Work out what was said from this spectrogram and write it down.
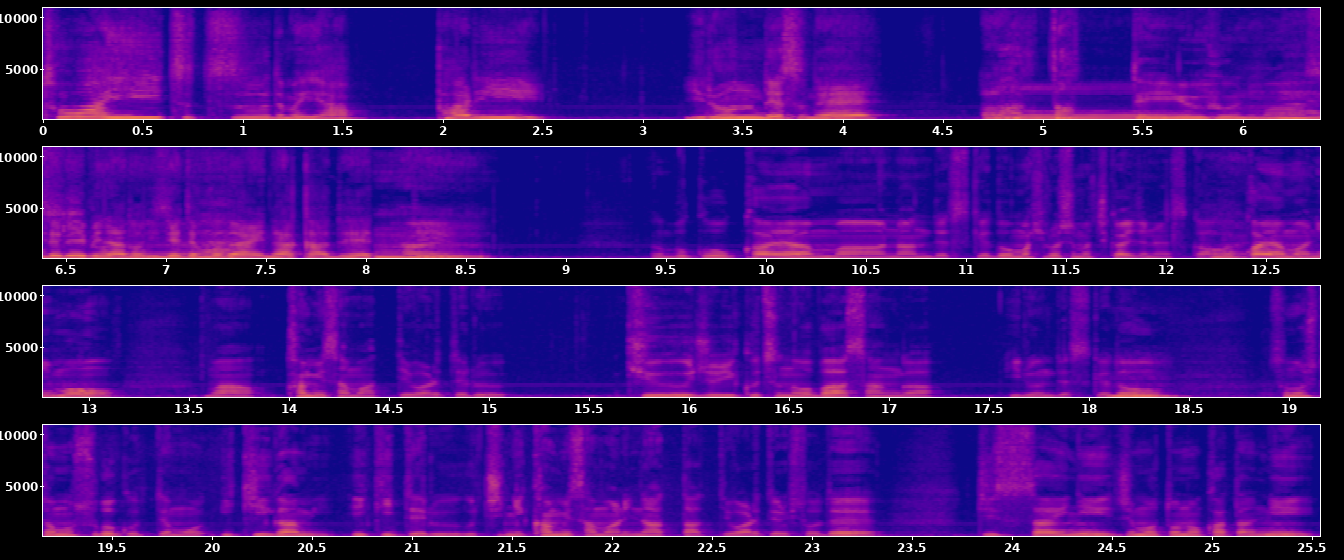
とは言いつつでもやっぱりいるんですね。まあだっていうふうにね、まあテレビなどに出てこない中でっていう、はい。僕岡山なんですけど、まあ、広島近いじゃないですか、はい。岡山にも、まあ、神様って言われてる90いくつのおばあさんがいるんですけど、うん。その人もすごくってもう生き神生きてるうちに神様になったって言われてる人で実際に地元の方に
